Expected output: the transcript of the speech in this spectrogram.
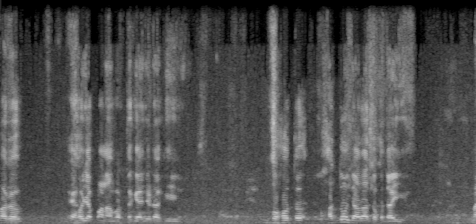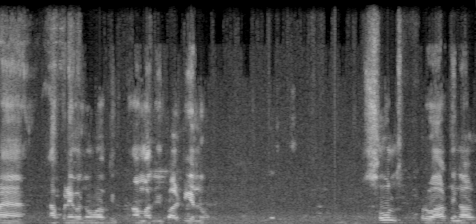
ਪਰ ਇਹੋ ਜਿਹਾ ਭਾਣਾ ਵਰਤ ਗਿਆ ਜਿਹੜਾ ਕਿ ਬਹੁਤ ਹੱਦੋਂ ਜ਼ਿਆਦਾ ਦੁਖਦਾਈ ਹੈ ਮੈਂ ਆਪਣੇ ਵੱਲੋਂ ਆਪਦੀ ਆਮ ਆਦਮੀ ਪਾਰਟੀ ਵੱਲੋਂ ਸੋਲ ਪਰਿਵਾਰ ਦੇ ਨਾਲ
